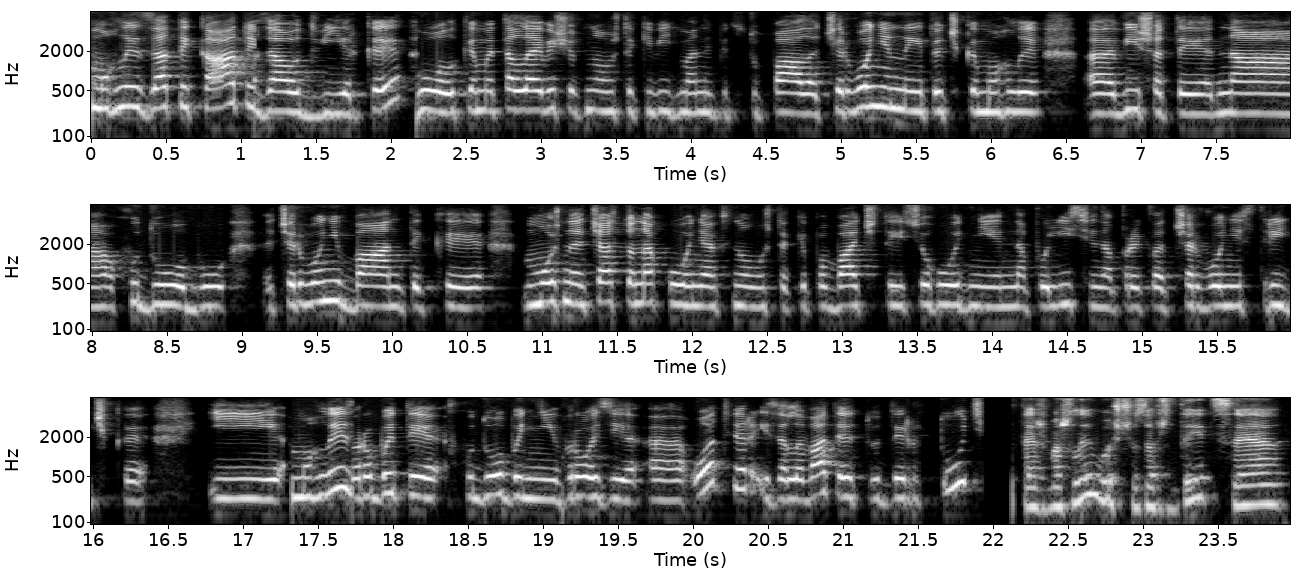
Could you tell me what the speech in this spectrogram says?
Могли затикати за одвірки, голки металеві, щоб знову ж таки відьма не підступала. Червоні ниточки могли е, вішати на худобу, червоні бантики. Можна часто на конях знову ж таки побачити і сьогодні на полісі, наприклад, червоні стрічки, і могли робити в худобині в розі е, отвір і заливати туди ртуть. Теж важливо, що завжди це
